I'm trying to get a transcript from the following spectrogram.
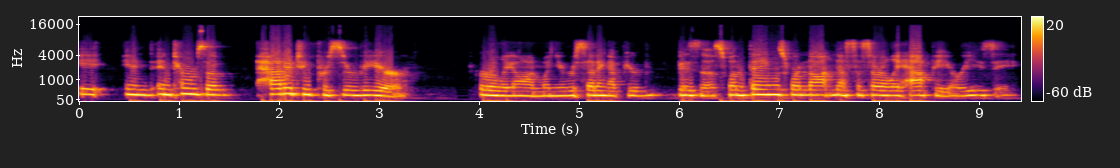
in, in terms of how did you persevere early on when you were setting up your business when things were not necessarily happy or easy?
